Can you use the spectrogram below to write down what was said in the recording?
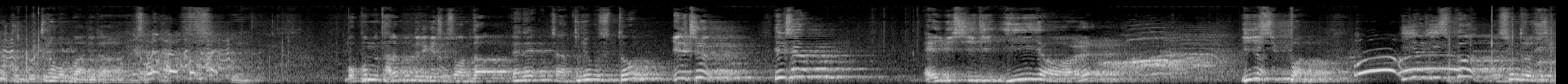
보통 못 들어본 거 아니라. 예. 못 뽑는 다른 분들에게 죄송합니다. 네네. 자, 군용 수통 1층 1층 ABCD 2열 20번 2열 20번 네, 손 들어주세요.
